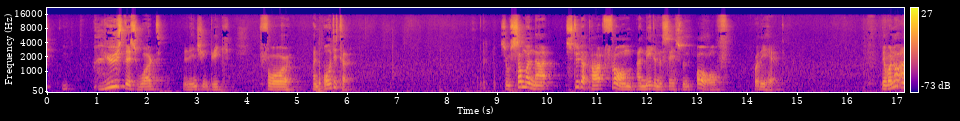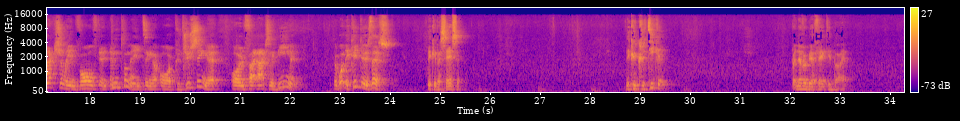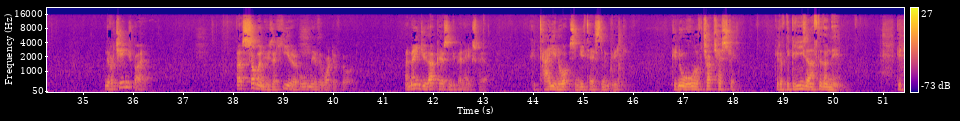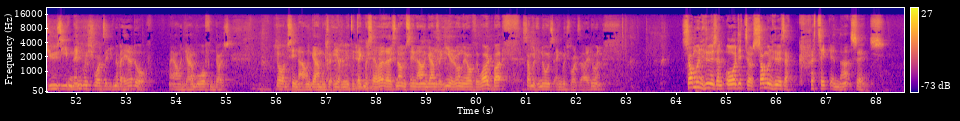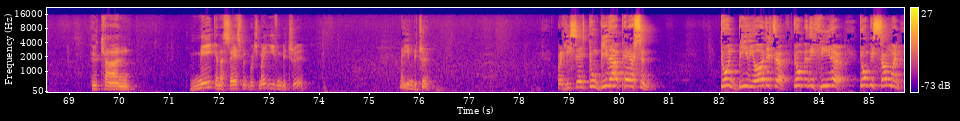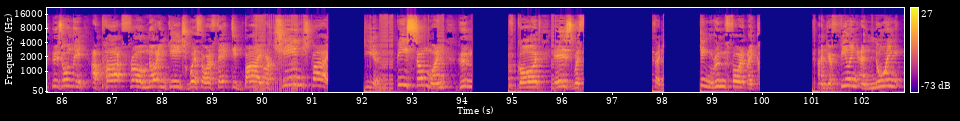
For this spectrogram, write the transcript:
used this word in ancient Greek for an auditor. So, someone that stood apart from and made an assessment of what they heard. They were not actually involved in implementing it or producing it or, in fact, actually being it. But what they could do is this they could assess it. They could critique it, but never be affected by it. Never changed by it. That's someone who's a hearer only of the Word of God. And mind you, that person could be an expert. Could tie knots in New Testament Greek. Could know all of church history. Could have degrees after their name. Could use even English words that you've never heard of. Alan Gamble often does. No, I'm saying Alan Gamble's a here. I need to dig myself out there. It's not I'm saying Alan Gamble's a here only of the word, but someone who knows English words that I don't. Someone who is an auditor, someone who is a critic in that sense, who can make an assessment which might even be true. Might even be true. But he says, don't be that person. Don't be the auditor. Don't be the hearer. Don't be someone who's only apart from, not engaged with, or affected by, or changed by. Here. Be someone who God is with and making room for it by and you're feeling and knowing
